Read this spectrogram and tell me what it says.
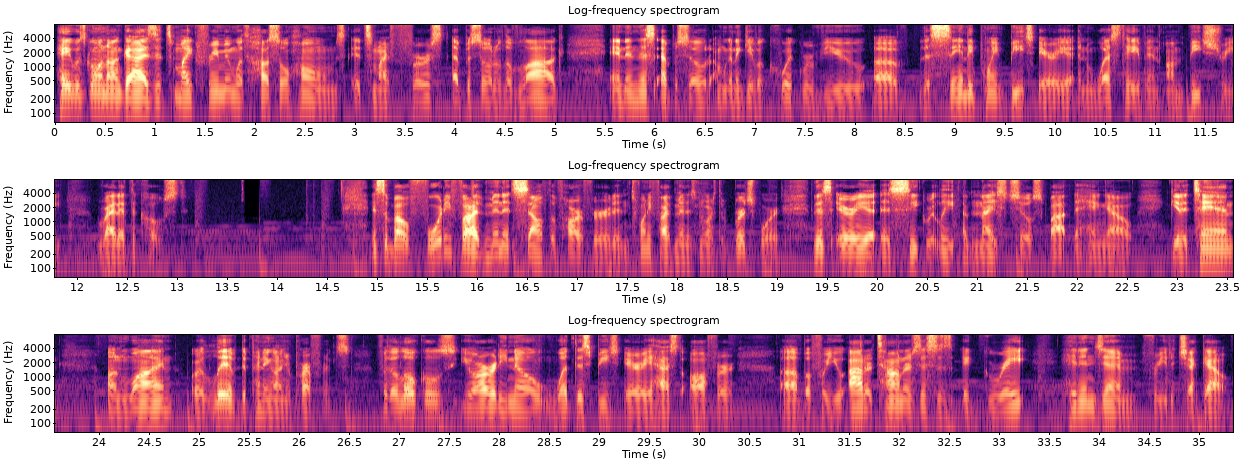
Hey, what's going on, guys? It's Mike Freeman with Hustle Homes. It's my first episode of the vlog, and in this episode, I'm going to give a quick review of the Sandy Point Beach area in West Haven on Beach Street, right at the coast. It's about 45 minutes south of Hartford and 25 minutes north of Bridgeport. This area is secretly a nice chill spot to hang out, get a tan, unwind, or live depending on your preference. For the locals, you already know what this beach area has to offer, uh, but for you out of towners, this is a great hidden gem for you to check out.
